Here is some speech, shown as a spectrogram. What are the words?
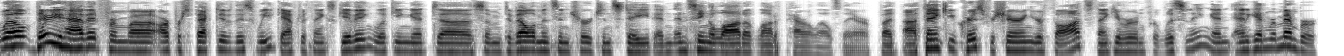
Well, there you have it from uh, our perspective this week after Thanksgiving, looking at uh, some developments in church and state and, and seeing a lot of lot of parallels there. But uh, thank you, Chris, for sharing your thoughts. Thank you, everyone, for listening. And and again, remember,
